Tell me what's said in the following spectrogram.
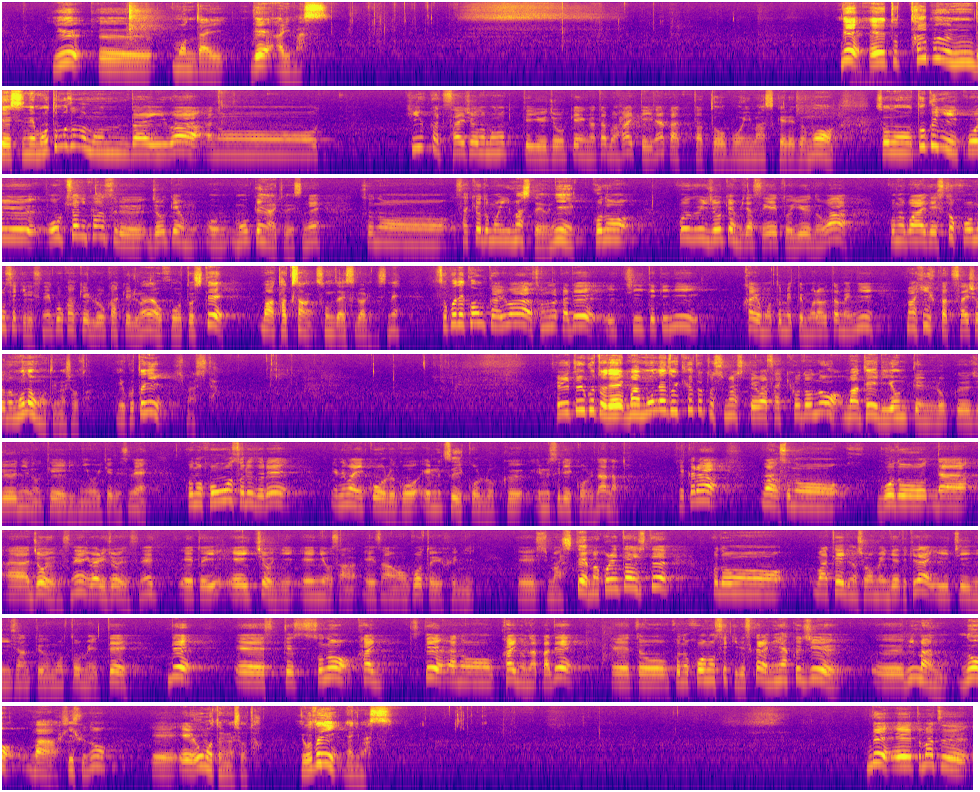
いう問題であります。で、え、ー、と、多分ですね、もともとの問題は、あの皮膚かつ最小のものっていう条件が多分入っていなかったと思いますけれども、その特にこういう大きさに関する条件を設けないとですね、その先ほども言いましたように、このこういう条件を満たす A というのは、この場合ですと法の積ですね、5×6×7 を法として、まあ、たくさん存在するわけですね。そこで今回はその中で一時的に解を求めてもらうために、まあ、皮膚かつ最小のものを求めましょうということにしました。えー、ということで、まあ、問題の解き方としましては、先ほどの、まあ、定理4.62の定理においてですね、この法をそれぞれ n1 イコール5、n2 イコール6、n3 イコール7と。それから、まあ、その合同な乗与ですね、いわゆる乗与ですね、えー、と A1 を2、A2 を3、A3 を5というふうにしまして、まあ、これに対して、この、まあ、定理の証明に出てきた E1、2、3というのを求めて、で、えー、でその解であの解の中で、えーと、この法の積ですから210未満の、まあ、皮膚の A を求めましょうということになります。で、えー、とまず、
